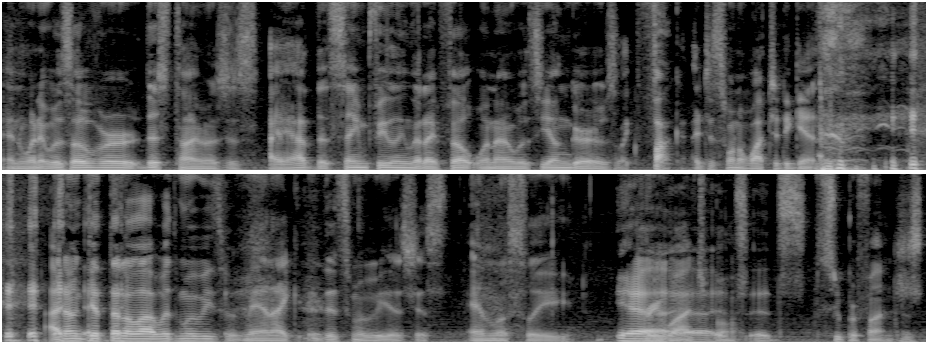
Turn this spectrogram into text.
And when it was over this time, it was just I had the same feeling that I felt when I was younger. It was like fuck, I just want to watch it again. I don't get that a lot with movies, but man, I this movie is just endlessly Yeah, rewatchable. It's it's super fun. just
